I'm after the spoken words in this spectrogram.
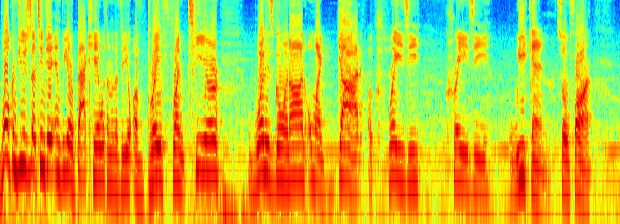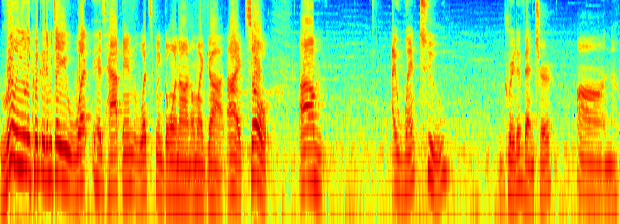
Welcome viewers at Team J and we are back here with another video of Brave Frontier. What is going on? Oh my god, a crazy, crazy weekend so far. Really, really quickly, let me tell you what has happened, what's been going on. Oh my god. Alright, so um I went to Great Adventure on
